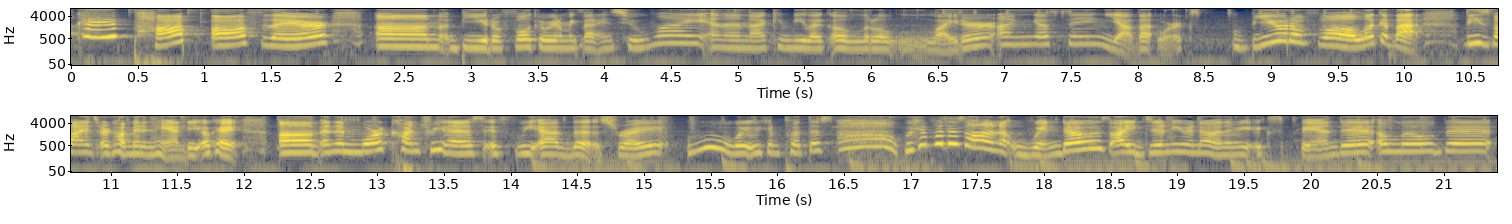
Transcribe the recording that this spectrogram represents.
okay, pop off there. Um, beautiful. Okay, we're gonna make that into white and then that can be like a little lighter, I'm guessing. Yeah, that works. Beautiful. Look at that. These vines are coming in handy. Okay. Um, and then more countryness if we add this, right? Ooh, wait, we can put this. we can put this on windows. I didn't even know. And then we expand it a little bit.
